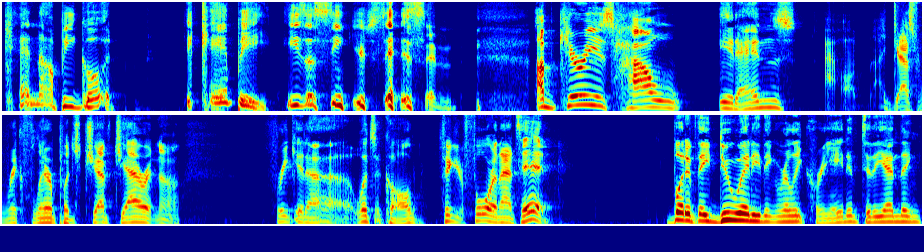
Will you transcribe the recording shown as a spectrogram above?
cannot be good. It can't be. He's a senior citizen. I'm curious how it ends. I guess Ric Flair puts Jeff Jarrett in a freaking uh what's it called? Figure four, and that's it. But if they do anything really creative to the ending,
